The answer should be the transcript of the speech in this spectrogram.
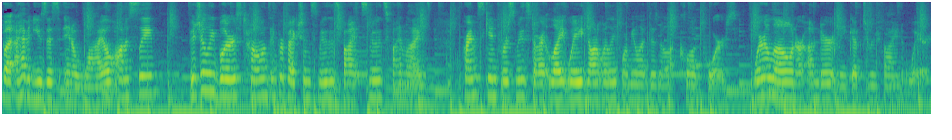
but I haven't used this in a while, honestly. Visually blurs tones, imperfections, smooths fine, smooths fine lines, prime skin for a smooth start, lightweight, non-oily formula, does not clog pores. Wear alone or under makeup to refine wear.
